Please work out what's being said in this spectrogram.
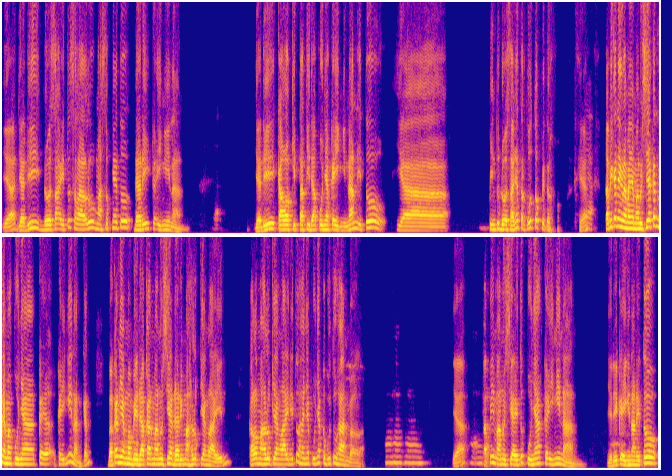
ya jadi dosa itu selalu masuknya itu dari keinginan jadi kalau kita tidak punya keinginan itu ya pintu dosanya tertutup itu ya. ya tapi kan yang namanya manusia kan memang punya ke keinginan kan bahkan yang membedakan manusia dari makhluk yang lain kalau makhluk yang lain itu hanya punya kebutuhan bahwa ya tapi manusia itu punya keinginan jadi keinginan itu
